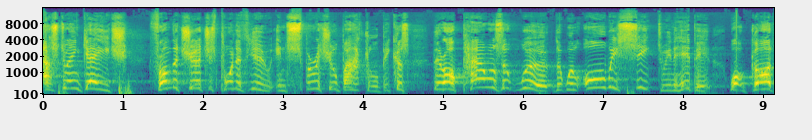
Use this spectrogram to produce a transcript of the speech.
has to engage from the church's point of view in spiritual battle because there are powers at work that will always seek to inhibit what God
